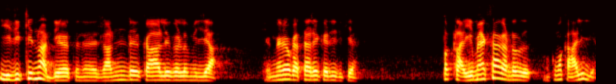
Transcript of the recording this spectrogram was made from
ഇരിക്കുന്ന അദ്ദേഹത്തിന് രണ്ട് കാലുകളുമില്ല. എങ്ങനെയോ കസേരയിൽ കയറി ഇരിക്കുക ഇപ്പം ക്ലൈമാക്സാ കണ്ടത്. നോക്കുമ്പോൾ കാലില്ല.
